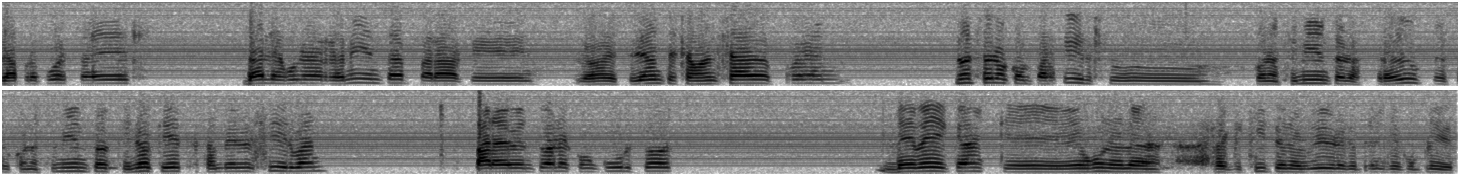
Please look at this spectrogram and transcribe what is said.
la propuesta es darles una herramienta para que los estudiantes avanzados puedan no solo compartir su conocimiento, los productos, sus conocimientos, sino que estos también les sirvan para eventuales concursos de becas, que es uno de los requisitos inolvidables que tienen que cumplir.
